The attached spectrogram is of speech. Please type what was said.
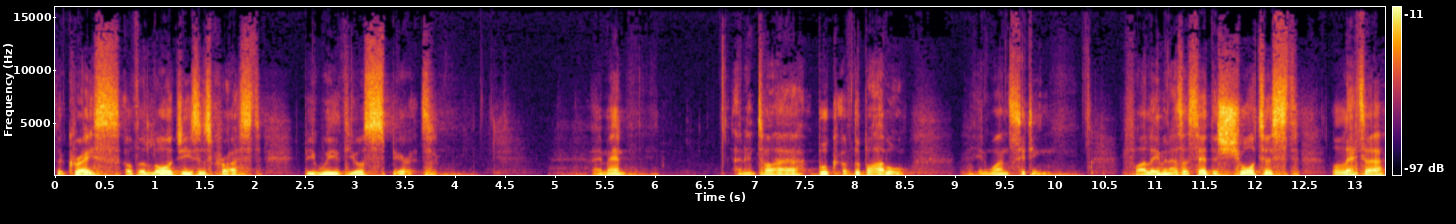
The grace of the Lord Jesus Christ be with your spirit. Amen. An entire book of the Bible in one sitting. Philemon. As I said, the shortest letter,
